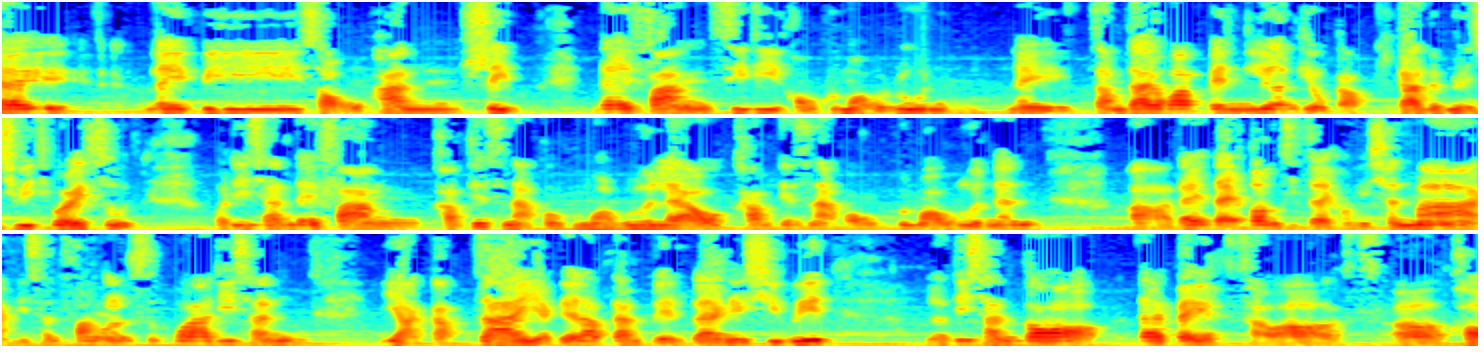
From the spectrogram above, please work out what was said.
ได้ ในปี 2010 ได้ฟังซีดี ของคุณหมอวรุณในจำได้ว่าเป็นเรื่องเกี่ยวกับการดำเนินชีวิตที่บริสุทธิ์พอดิฉันได้ฟังคำเทศนาของคุณหมอวรุณแล้วคำเทศนาของคุณหมอวรุณนั้นได้แตะต้องจิตใจของดิฉันมาก ดิฉันฟังแล้วรู้สึกว่าดิฉันอยากกลับใจ อยากได้รับการเปลี่ยนแปลงในชีวิต แล้วดิฉันก็ได้ไปออขอ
